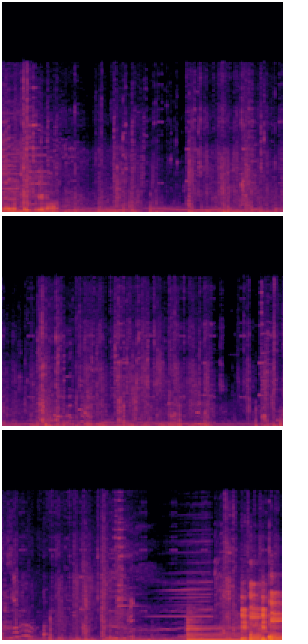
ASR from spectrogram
Better figure it out. They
